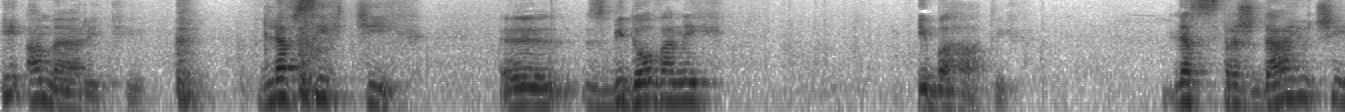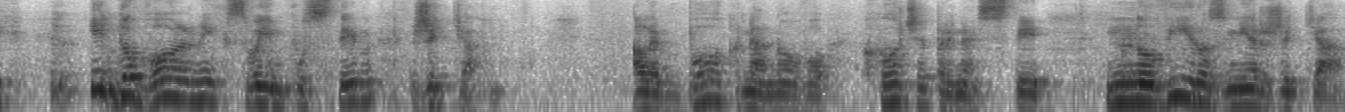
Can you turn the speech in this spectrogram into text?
і Америки, для всіх тих збідованих і багатих, для страждаючих і довольних своїм пустим життям. Але Бог наново хоче принести новий розмір життя,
